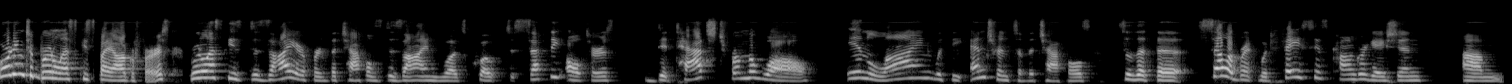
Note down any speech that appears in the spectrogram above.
According to Brunelleschi's biographers, Brunelleschi's desire for the chapel's design was, quote, to set the altars detached from the wall in line with the entrance of the chapels so that the celebrant would face his congregation, um,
